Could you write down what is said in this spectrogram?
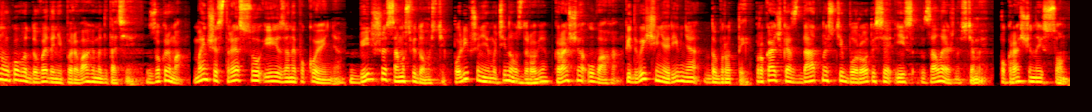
науково доведені переваги медитації, зокрема, менше стресу і занепокоєння, більше самосвідомості, поліпшення емоційного здоров'я, краща увага, підвищення рівня доброти, прокачка здатності боротися із залежностями, покращений сон.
